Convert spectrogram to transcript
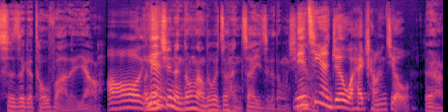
吃这个头发的药哦，年轻人通常都会真的很在意这个东西。年轻人觉得我还长久，对啊，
